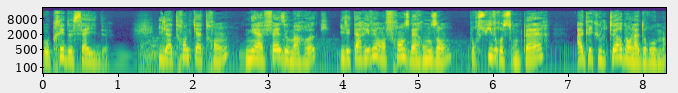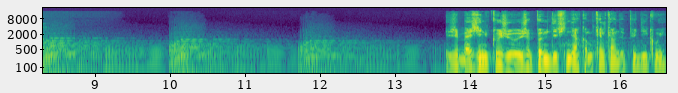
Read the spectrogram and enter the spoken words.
auprès de Saïd. Il a 34 ans, né à Fès au Maroc. Il est arrivé en France vers 11 ans pour suivre son père, agriculteur dans la Drôme. J'imagine que je, peux me définir comme quelqu'un de pudique, oui.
